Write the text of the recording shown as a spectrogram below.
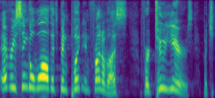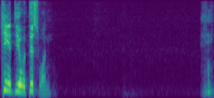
every single wall that's been put in front of us for two years, but you can't deal with this one.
